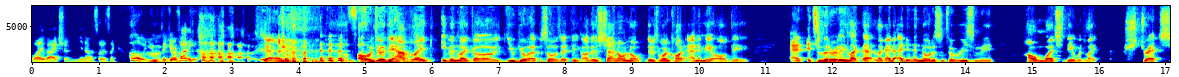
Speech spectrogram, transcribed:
live action. You know, so it's like, oh, you uh, think you're funny? yeah. oh, dude, they have like even like uh Yu-Gi-Oh episodes. I think on this channel. No, there's one called Anime All Day, and it's literally like that. Like I, I didn't notice until recently how much they would like stretch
